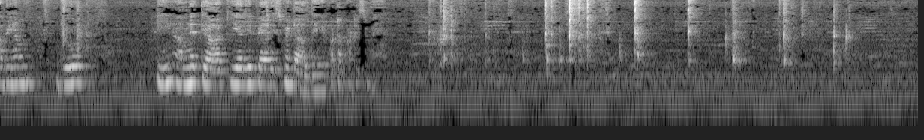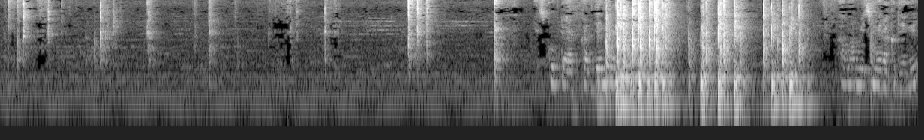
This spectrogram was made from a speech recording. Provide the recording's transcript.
अभी हम जो तीन हमने तैयार किया ये पैर इसमें डाल देंगे, फटाफट इसमें। इसको टैप कर देंगे। अब हम इसमें रख देंगे।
